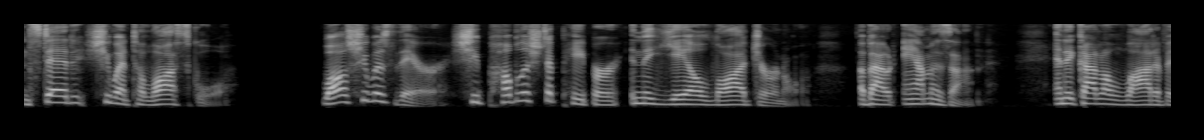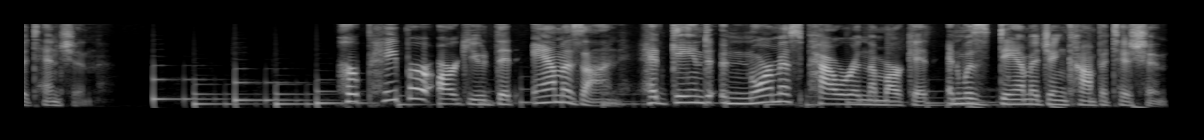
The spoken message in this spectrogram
Instead, she went to law school. While she was there, she published a paper in the Yale Law Journal about Amazon, and it got a lot of attention. Her paper argued that Amazon had gained enormous power in the market and was damaging competition.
